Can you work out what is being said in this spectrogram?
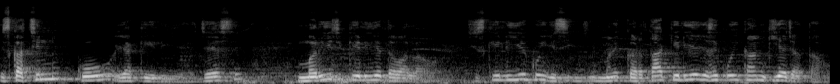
इसका चिन्ह को या के लिए है। जैसे मरीज़ के लिए दवा लाओ, जिसके लिए कोई मैंने कर्ता के लिए जैसे कोई काम किया जाता हो,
